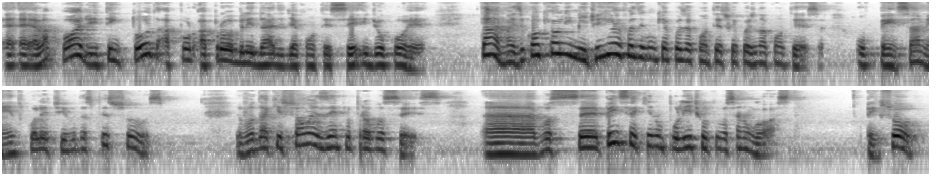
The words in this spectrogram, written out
ela pode e tem toda a, a, probabilidade de acontecer e de ocorrer. Tá, mas e qual que é o limite? O que vai fazer com que a coisa aconteça ou que a coisa não aconteça? O pensamento coletivo das pessoas. Eu vou dar aqui só um exemplo para vocês. Uh, você pense aqui num político que você não gosta. Pensou?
